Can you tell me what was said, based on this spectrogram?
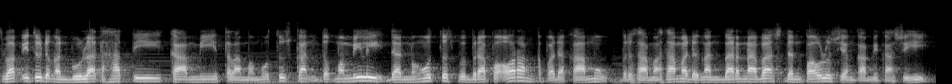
Sebab itu dengan bulat hati kami telah memutuskan untuk memilih dan mengutus beberapa orang kepada kamu bersama-sama dengan Barnabas dan Paulus yang kami kasihi,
